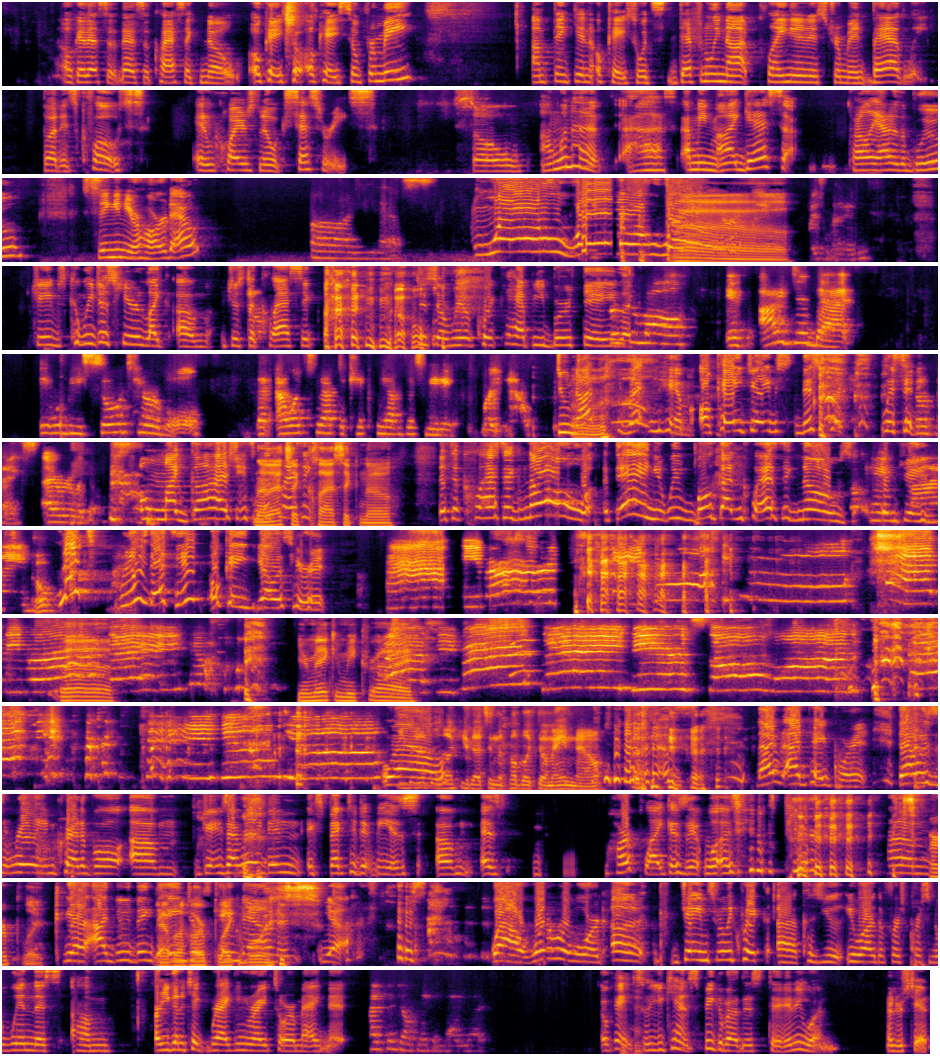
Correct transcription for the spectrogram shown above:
Okay, that's a that's a classic no. Okay, so okay, so for me, I'm thinking, okay, so it's definitely not playing an instrument badly, but it's close. It requires no accessories. So I'm gonna, uh, I mean, my guess, uh, probably out of the blue, singing your heart out. Uh, yes. Whoa, whoa, whoa! James, can we just hear like um just a classic, no. just a real quick happy birthday? First Like, of all, if I did that, it would be so terrible that Alex would have to kick me out of this meeting right now. do not Uh. threaten him, okay, James? This could, listen. No thanks. I really don't. Oh my gosh, it's No, that's classic. a classic no. that's a classic. No, dang it, we've both gotten classic no's Okay, from James. fine. Oh, What? Really? That's it? Okay, yeah, let's hear it. Happy birthday to you. Happy Uh, birthday. you're making me cry. Happy birthday, dear someone. Happy birthday to you. You're Wow. lucky that's in the public domain now. I, I'd pay for it. That was really incredible, um, James. I really didn't expect it to be as um, as harp like as it was. It was pure. Um, Harp like. yeah, I do think the have a angels harp-like came down. voice. And, yeah. wow, what a reward, uh, James. Really quick, because you you are the first person to win this. Um, are you going to take bragging rights or a magnet? I think I'll take a magnet. Okay, Mm-hmm. so you can't speak about this to anyone. Understand?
